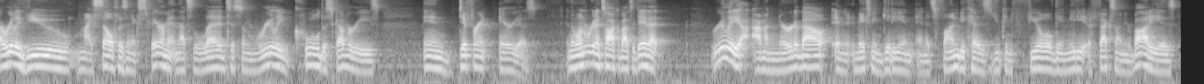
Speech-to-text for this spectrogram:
I really view myself as an experiment, and that's led to some really cool discoveries in different areas. And the one we're going to talk about today that really I'm a nerd about, and it makes me giddy and, and it's fun because you can feel the immediate effects on your body is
